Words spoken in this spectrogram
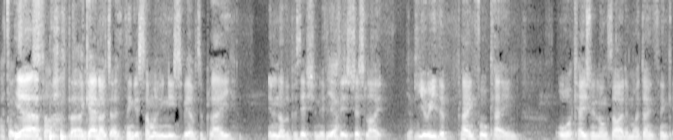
I don't yeah. But, but again, I. I think it's someone who needs to be able to play in another position. If, Yeah. if it's just like Yes. you're either playing full Kane or occasionally alongside him, I don't think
